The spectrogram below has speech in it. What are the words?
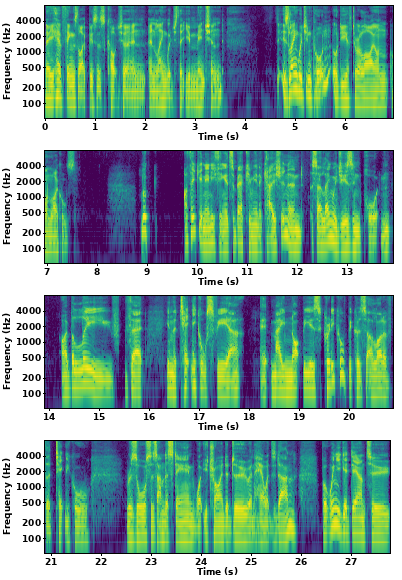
Now, you have things like business culture and, and language that you mentioned. Is language important or do you have to rely on, on locals? Look, I think in anything it's about communication, and so language is important. I believe that in the technical sphere, it may not be as critical because a lot of the technical resources understand what you're trying to do and how it's done. But when you get down to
